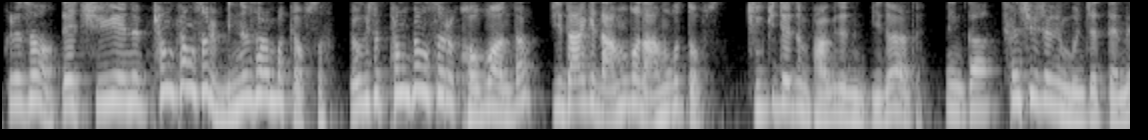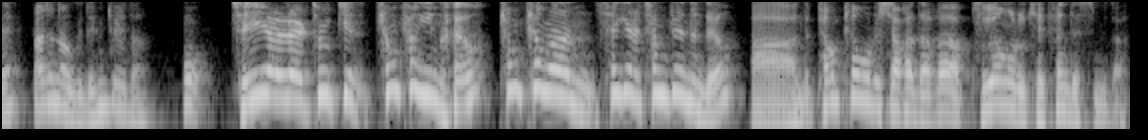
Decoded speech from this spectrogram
그래서 내 주위에는 평평설을 믿는 사람밖에 없어. 여기서 평평설을 거부한다? 이제 나에게 남은 건 아무것도 없어. 죽이 되든 밥이 되든 믿어야 돼. 그러니까 현실적인 문제 때문에 빠져나오기도 힘들다. 어? J.R.R. 톨킨 평평인가요? 평평한 세계를 창조했는데요? 아, 근데 평평으로 시작하다가 구형으로 개편됐습니다.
